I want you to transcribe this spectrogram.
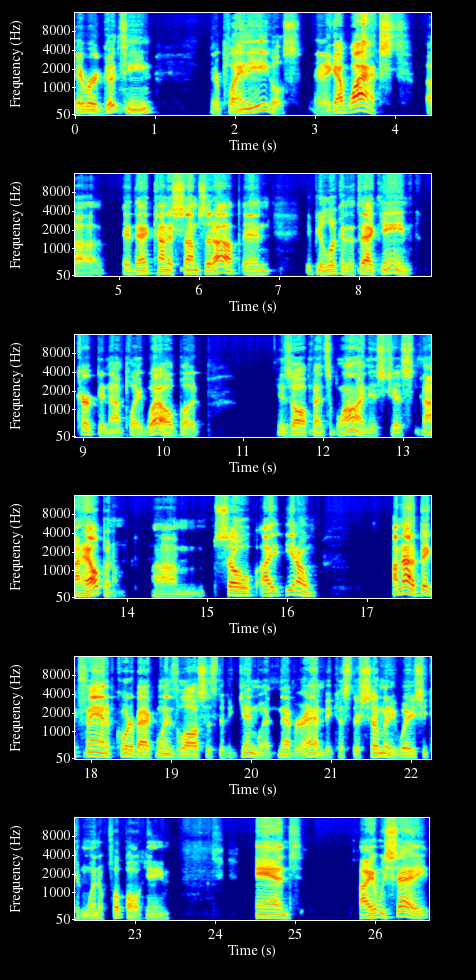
They were a good team. They're playing the Eagles and they got waxed. Uh, and that kind of sums it up. And if you look at that game, Kirk did not play well, but his offensive line is just not helping him. Um, so I, you know, I'm not a big fan of quarterback wins losses to begin with, never end, because there's so many ways you can win a football game. And I always say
